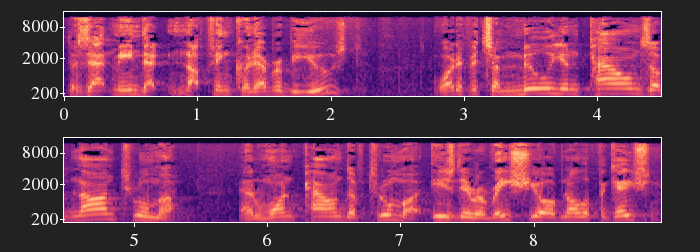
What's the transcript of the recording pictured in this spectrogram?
Does that mean that nothing could ever be used? What if it's a million pounds of non truma and one pound of truma? Is there a ratio of nullification?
